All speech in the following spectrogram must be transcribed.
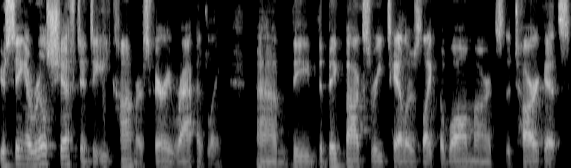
you're seeing a real shift into e-commerce very rapidly. Um, the the big box retailers like the WalMarts, the Targets,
